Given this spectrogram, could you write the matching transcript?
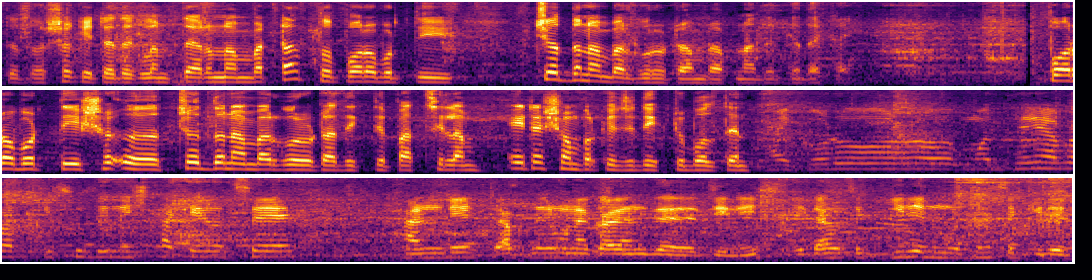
তো দর্শক, এটা দেখলাম তেরো নাম্বারটা। তো পরবর্তী চোদ্দ নাম্বার গরুটা আমরা আপনাদেরকে দেখাই। পরবর্তী চোদ্দ নাম্বার গরুটা দেখতে পাচ্ছিলাম। এটা সম্পর্কে যদি একটু বলতেন। গরুর মধ্যে আবার কিছু জিনিস থাকে হচ্ছে হান্ড্রেড আপনি মনে করেন যে জিনিস। এটা হচ্ছে গিরের মধ্যে হচ্ছে গিরের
